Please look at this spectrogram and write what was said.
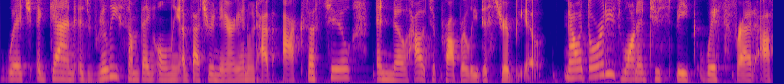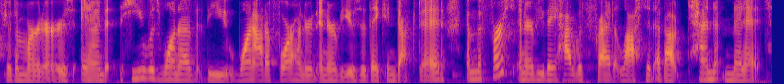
which again is really something only a veterinarian would have access to and know how to properly distribute. Now, authorities wanted to speak with Fred after the murders, and he was one of the one out of 400 interviews that they conducted. And the first interview they had with Fred lasted about 10 minutes.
